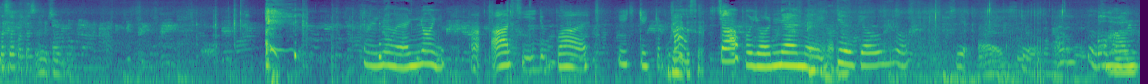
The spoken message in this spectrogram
Tas ako, tas ano sa Ganito sa... Sapo yun yan. Tigaw yun. Si Aido. Tuhan.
